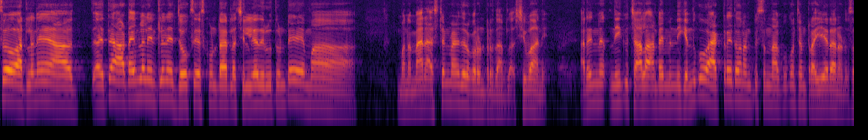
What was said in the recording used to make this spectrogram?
సో అట్లనే అయితే ఆ టైంలో నేను ఇంట్లోనే జోక్స్ వేసుకుంటా ఇట్లా చిల్గా తిరుగుతుంటే మా మన మేన అసిస్టెంట్ మేనేజర్ ఒకరు ఉంటారు దాంట్లో శివ అని. అరే నీకు చాలా అంటే నీకు ఎందుకు యాక్టర్ అవుతావు అని అనిపిస్తుంది నాకు కొంచెం ట్రై చేయరా అన్నాడు. సో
